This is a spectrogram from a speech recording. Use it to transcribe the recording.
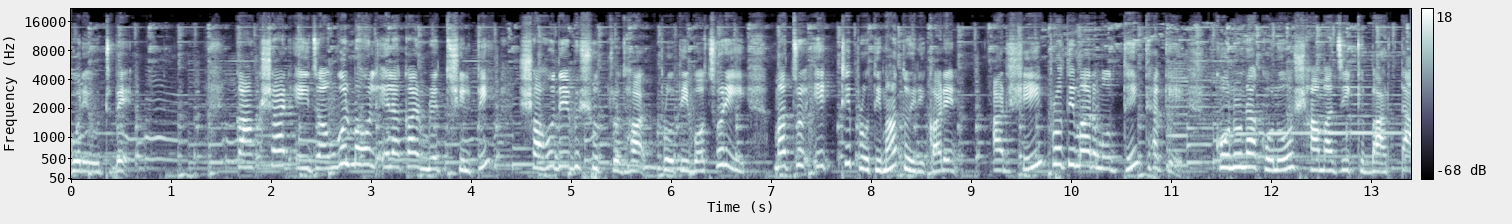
গড়ে উঠবে। কাকসার এই জঙ্গলমহল এলাকার মৃৎশিল্পী সহদেব সূত্রধর প্রতি বছরই মাত্র একটি প্রতিমা তৈরি করেন। আর সেই প্রতিমার মধ্যেই থাকে কোনো না কোনো সামাজিক বার্তা।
